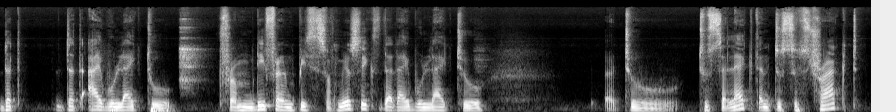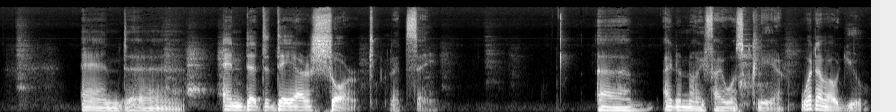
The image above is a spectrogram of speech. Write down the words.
that that I would like to from different pieces of music that I would like to uh, to to select and to subtract, and uh, and that they are short. Let's say. Um, I don't know if I was clear. What about you?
